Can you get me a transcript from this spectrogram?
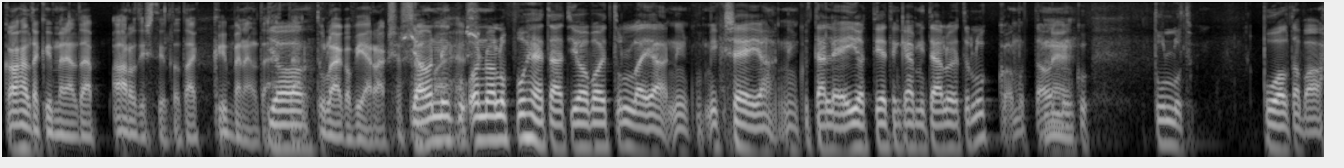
20 artistilta tai kymmeneltä, Joo. että tuleeko vieraaksi jossain Ja on, vaiheessa. niinku, on ollut puheita, että joo voi tulla ja niinku, miksei. Ja niinku, tälle ei ole tietenkään mitään lyöty lukkoa, mutta on Niin. niinku, tullut puoltavaa,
